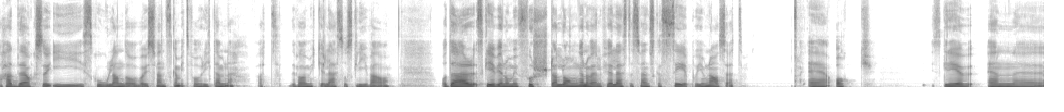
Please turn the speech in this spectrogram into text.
hade också i skolan då var ju svenska mitt favoritämne. För att det var mycket läsa och skriva. Och, och där skrev jag nog min första långa novell, för jag läste svenska C på gymnasiet. Eh, och skrev en, eh,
